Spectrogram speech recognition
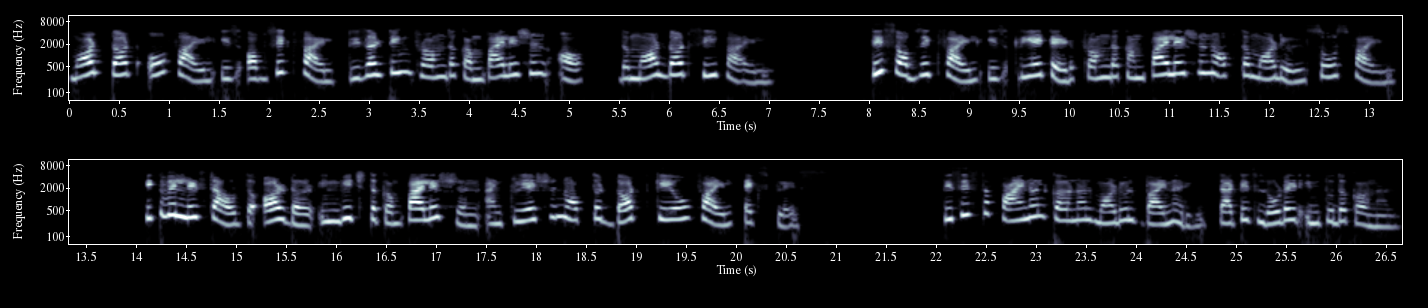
Mod.o file is object file resulting from the compilation of the mod.c file. This object file is created from the compilation of the module source file. It will list out the order in which the compilation and creation of the .ko file takes place. This is the final kernel module binary that is loaded into the kernel.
